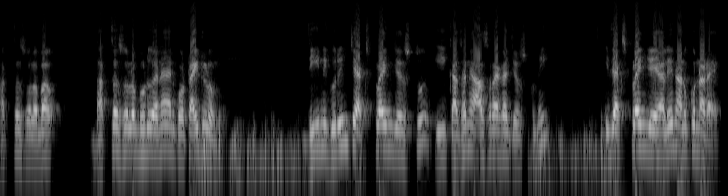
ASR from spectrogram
భక్త సులభ భక్త సులభుడు అనే ఆయనకు ఒక టైటిల్ ఉంది. దీని గురించి ఎక్స్ప్లెయిన్ చేస్తూ ఈ కథని ఆసరాగా చేసుకుని ఇది ఎక్స్ప్లెయిన్ చేయాలి అని అనుకున్నాడు ఆయన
